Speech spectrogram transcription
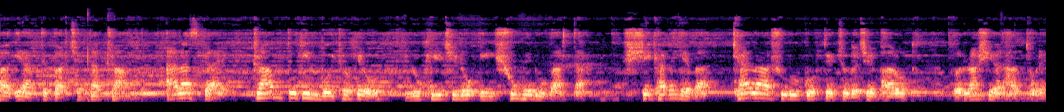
বাগে আনতে পারছেন না ট্রাম্প। আলাস্কায় ট্রাম্প পুতিন বৈঠকেও লুকিয়েছিল এই সুমেরু বার্তা। সেখানে এবার খেলা শুরু করতে চলেছে ভারত রাশিয়ার হাত ধরে।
